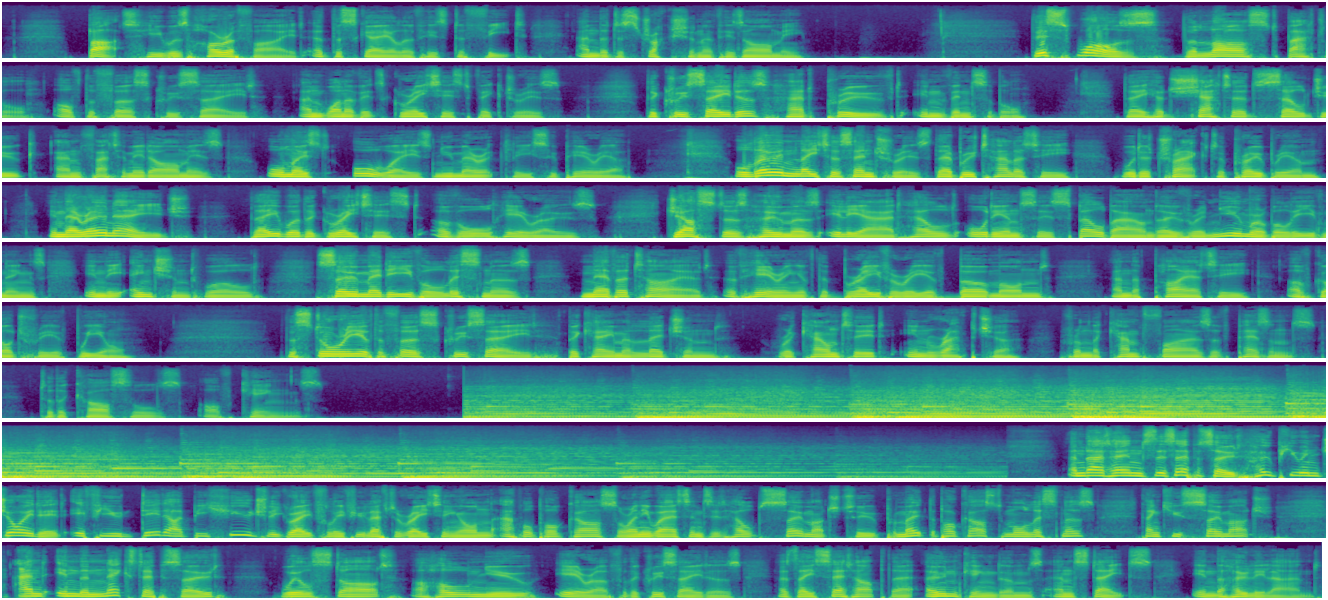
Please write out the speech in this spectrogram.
But he was horrified at the scale of his defeat and the destruction of his army. This was the last battle of the First Crusade and one of its greatest victories. The Crusaders had proved invincible. They had shattered Seljuk and Fatimid armies, almost always numerically superior. Although in later centuries their brutality would attract opprobrium, in their own age they were the greatest of all heroes. Just as Homer's Iliad held audiences spellbound over innumerable evenings in the ancient world, so medieval listeners never tired of hearing of the bravery of Bohemond and the piety of Godfrey of Bouillon. The story of the First Crusade became a legend, recounted in rapture from the campfires of peasants to the castles of kings. And that ends this episode. Hope you enjoyed it. If you did, I'd be hugely grateful if you left a rating on Apple Podcasts or anywhere since it helps so much to promote the podcast to more listeners. Thank you so much. And in the next episode, we'll start a whole new era for the Crusaders as they set up their own kingdoms and states in the Holy Land.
